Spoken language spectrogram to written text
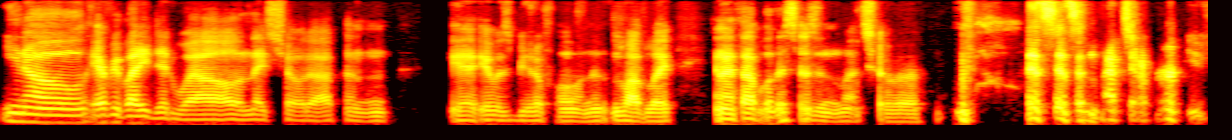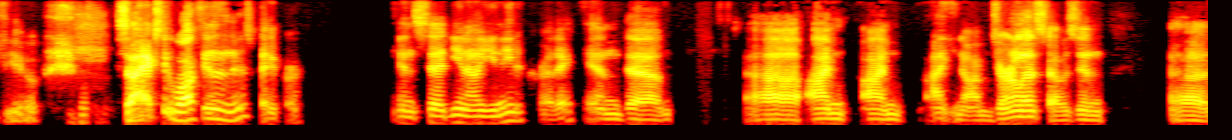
you know, everybody did well and they showed up and it, it was beautiful and lovely. And I thought, well, this isn't much of a this isn't much of a review. So I actually walked into the newspaper and said, you know, you need a critic, and um, uh, I'm I'm I, you know I'm a journalist. I was in uh,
